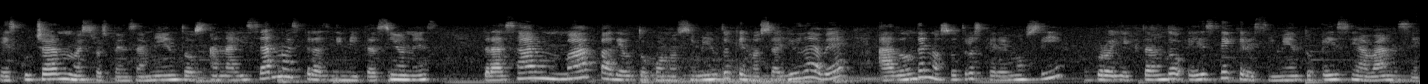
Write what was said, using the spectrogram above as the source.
escuchar nuestros pensamientos, analizar nuestras limitaciones, trazar un mapa de autoconocimiento que nos ayude a ver a dónde nosotros queremos ir proyectando ese crecimiento, ese avance.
